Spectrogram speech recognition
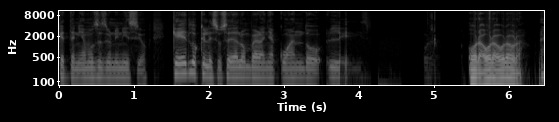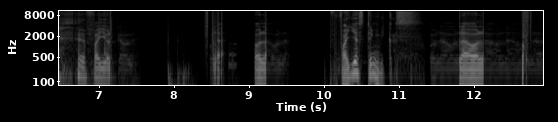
que teníamos desde un inicio, ¿qué es lo que le sucede al hombre araña cuando le Ahora, ahora, ahora, ahora. falló el cable? Hola, hola, hola. Fallas técnicas. Hola, hola, hola, hola, hola,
